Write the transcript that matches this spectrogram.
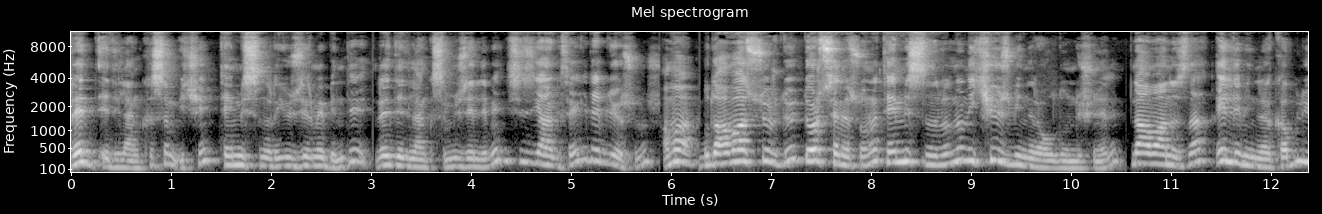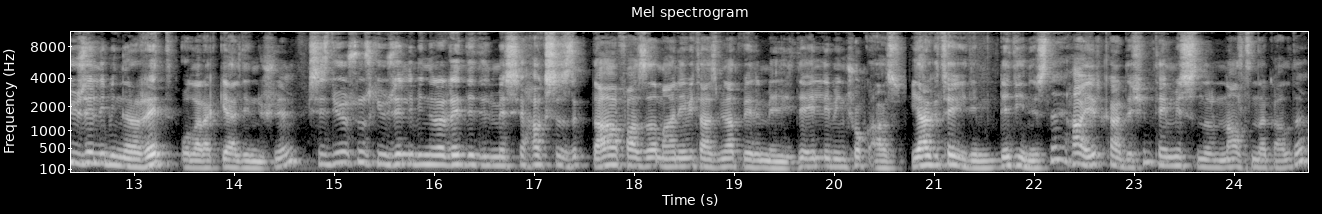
reddedilen kısım için temiz sınırı 120 bindi. Reddedilen kısım 150 bin. Siz yargıtaya gidebiliyorsunuz. Ama bu dava sürdü. 4 sene sonra temiz sınırının 200 bin lira olduğunu düşünelim. Davanızda 50 bin lira kabul, 150 bin lira red olarak geldiğini düşünelim. Siz diyorsunuz ki 150 bin lira reddedilmesi haksızlık. Daha fazla manevi tazminat verilmeliydi. 50 bin çok az. Yargıtaya gideyim dediğinizde hayır kardeşim temiz sınırının altında kaldı.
